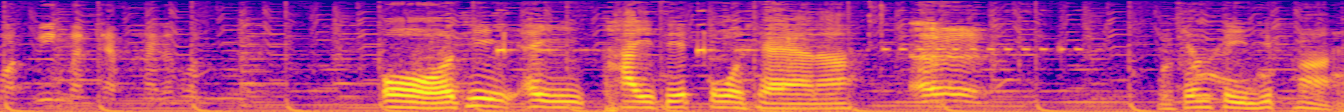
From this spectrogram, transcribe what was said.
กดวิ่งมันแท็บใครนะคน โอ้ที่ไอ้ไทยเซฟโปรแชร์นะ เออมันต้นตีนที่ผ่าน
